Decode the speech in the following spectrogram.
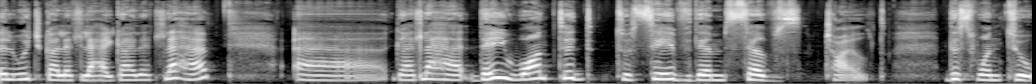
ال witch قالت لها؟ قالت لها آه قالت لها they wanted to save themselves child. This one too.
